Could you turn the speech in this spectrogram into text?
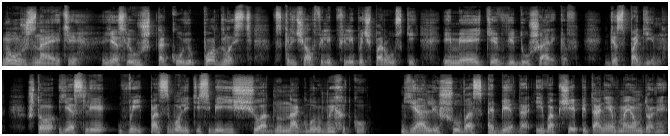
«Ну уж знаете, если уж такую подлость!» – вскричал Филипп Филиппович по-русски. «Имейте в виду, Шариков, господин, что если вы позволите себе еще одну наглую выходку, я лишу вас обеда и вообще питания в моем доме.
